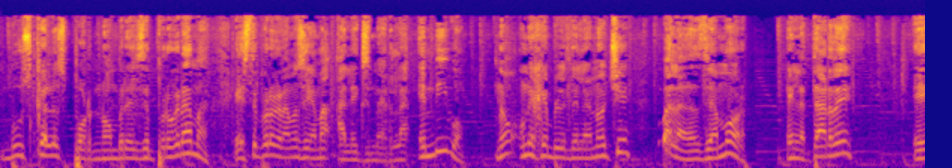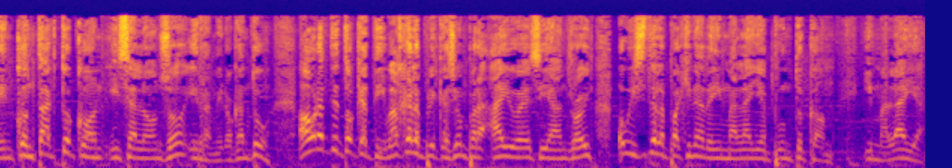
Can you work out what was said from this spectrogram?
Búscalos por nombres de programa. Este programa se llama Alex Merla en vivo, ¿no? Un ejemplo de la noche, baladas de amor. En la tarde, en contacto con Isa Alonso y Ramiro Cantú. Ahora te toca a ti, baja la aplicación para iOS y Android o visita la página de himalaya.com. Himalaya,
